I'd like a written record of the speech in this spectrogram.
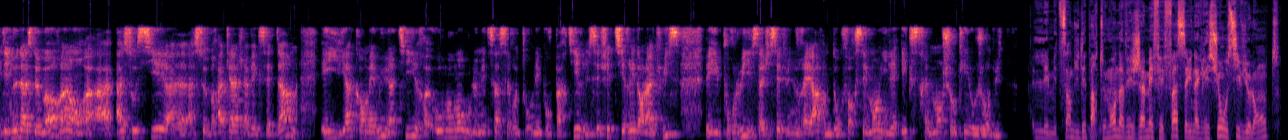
des menaces de mort hein, associées à, ce braquage avec cette arme. Et il y a quand même eu un tir au moment où le médecin s'est retourné pour partir. Il s'est fait tirer dans la cuisse. Et pour lui, il s'agissait d'une vraie arme. Donc forcément, il est extrêmement choqué aujourd'hui. Les médecins du département n'avaient jamais fait face à une agression aussi violente.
